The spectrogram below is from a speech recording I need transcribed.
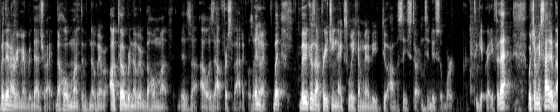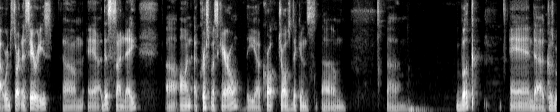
but then i remembered that's right the whole month of november october november the whole month is uh, i was out for sabbaticals. Anyway but but because i'm preaching next week i'm going to be do obviously starting to do some work to get ready for that which i'm excited about. We're starting a series um, uh, this sunday uh, on a christmas carol the uh, charles dickens um, um, book. And because uh,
